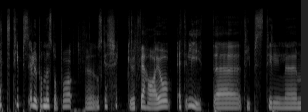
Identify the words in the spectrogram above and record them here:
et tips, jeg lurer på om det står på uh, Nå skal jeg sjekke ut, for jeg har jo et lite tips til eh,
